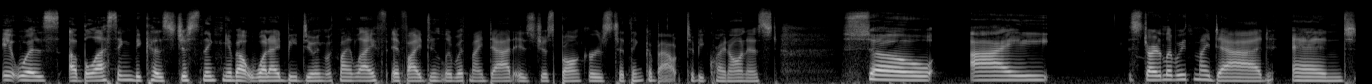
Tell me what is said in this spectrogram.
it was a blessing because just thinking about what I'd be doing with my life if I didn't live with my dad is just bonkers to think about, to be quite honest. So I started living with my dad, and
